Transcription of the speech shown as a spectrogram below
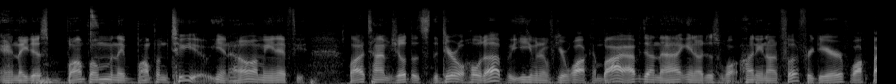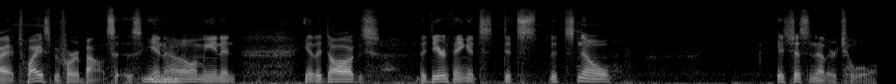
and they just bump them and they bump them to you. You know, I mean, if you a lot of times you'll the deer will hold up even if you're walking by. I've done that. You know, just wa- hunting on foot for deer. Walk by it twice before it bounces. You Mhm. know, I mean, and yeah, the dogs, the deer thing. It's it's it's no. It's just another tool,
